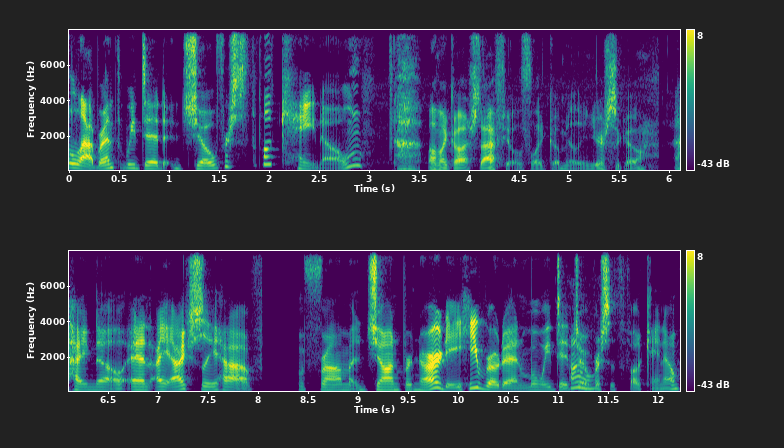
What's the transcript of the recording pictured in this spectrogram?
Labyrinth, we did Joe versus the volcano. Oh my gosh, that feels like a million years ago. I know, and I actually have from John Bernardi. He wrote in when we did Joe Oh. versus the volcano,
